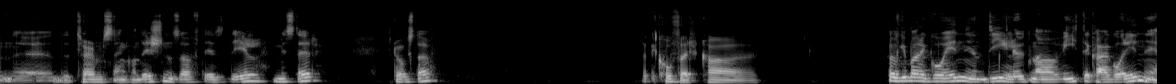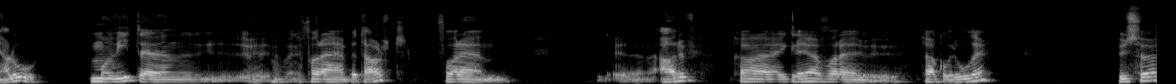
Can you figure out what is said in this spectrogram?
uh, the terms and conditions of this deal, mister Krogstad. Hvorfor? Hva Kan du ikke bare gå inn i en deal uten å vite hva jeg går inn i? Hallo? Må vite uh, Får jeg betalt? Får jeg uh, arv? Hva er greia? Får jeg tak over hodet? Husfø?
